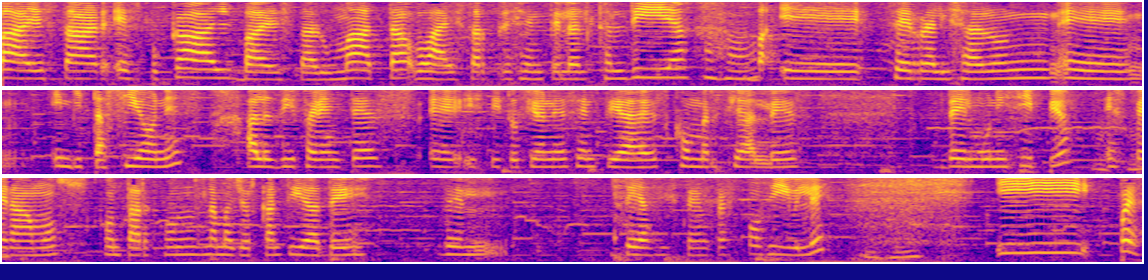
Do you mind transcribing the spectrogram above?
Va a estar Espocal, va a estar Humata, va a estar presente la alcaldía. Va- eh, se realizaron eh, invitaciones a las diferentes eh, instituciones, entidades comerciales del municipio. Esperamos contar con la mayor cantidad de, de asistentes posible y pues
